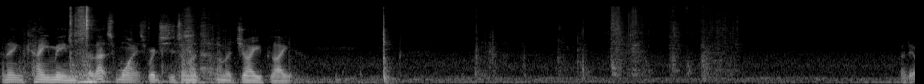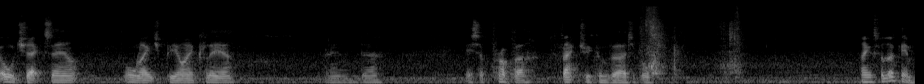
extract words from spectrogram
and then came in, so that's why it's registered on a, on a J plate. But it all checks out, all HPI clear, and uh, it's a proper factory convertible. Thanks for looking.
